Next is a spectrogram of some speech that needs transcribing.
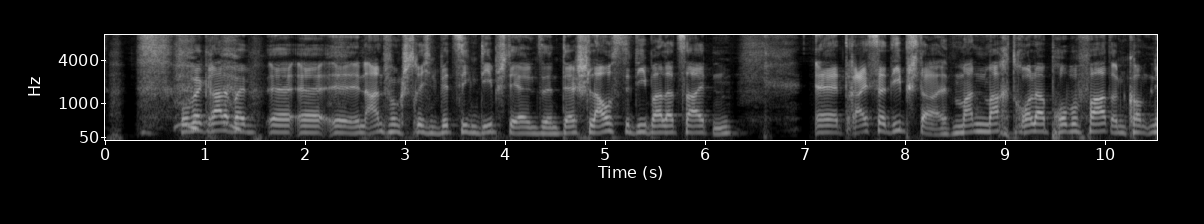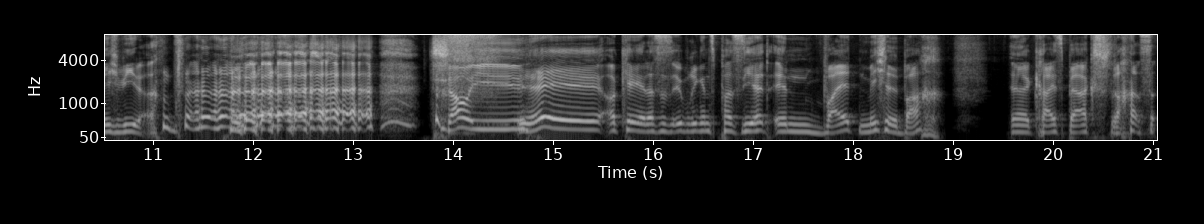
wo wir gerade bei, äh, äh, in Anführungsstrichen, witzigen Diebstählen sind. Der schlauste Dieb aller Zeiten. Äh, dreister Diebstahl. Mann macht Rollerprobefahrt und kommt nicht wieder. Ciao! Hey, okay, das ist übrigens passiert in Waldmichelbach, äh, Kreis Bergstraße.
